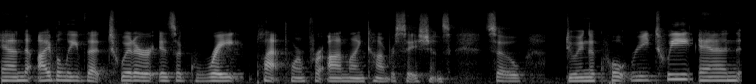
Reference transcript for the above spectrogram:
and i believe that twitter is a great platform for online conversations. So doing a quote retweet and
